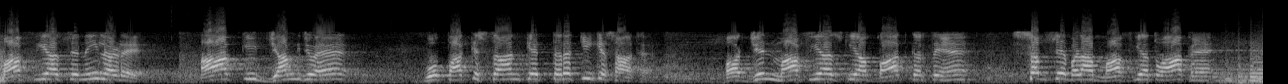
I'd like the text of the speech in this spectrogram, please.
माफिया से नहीं लड़े आपकी जंग जो है, वो पाकिस्तान के तरक्की के साथ है। और जिन माफियाज की आप बात करते हैं, सबसे बड़ा माफिया तो आप हैं।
